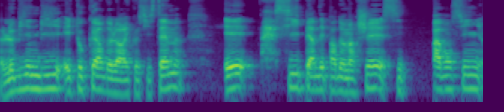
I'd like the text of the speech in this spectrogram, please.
Le BNB est au cœur de leur écosystème. Et s'ils perdent des parts de marché, c'est pas bon signe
